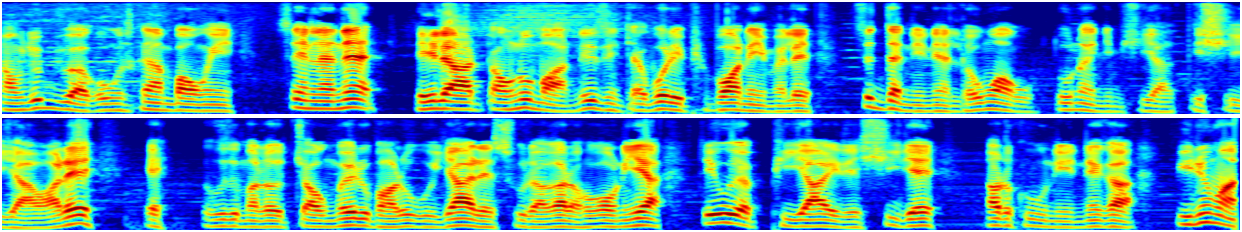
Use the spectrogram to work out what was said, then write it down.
ညောင်ကျိုးပြူဟာကုန်းစခန်းပေါဝင်စင်လန်နဲ့လေလာတောင်တို့မှာနေ့စဉ်တိုက်ပွဲတွေဖြစ်ပွားနေမယ်လေစစ်တပ်အနေနဲ့လုံးဝကိုတိုးနိုင်ခြင်းမရှိရသိရှိရပါတယ်။ကဲအခုဒီမှာတော့ကြောင်မဲတို့ဘာလို့ကိုရတယ်ဆိုတာကတော့ဟောကောင်တွေကတရုတ်ရဲ့ PR တွေလည်းရှိတယ်။နောက်တစ်ခုအနေနဲ့ကပြည်တွင်းမှာ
